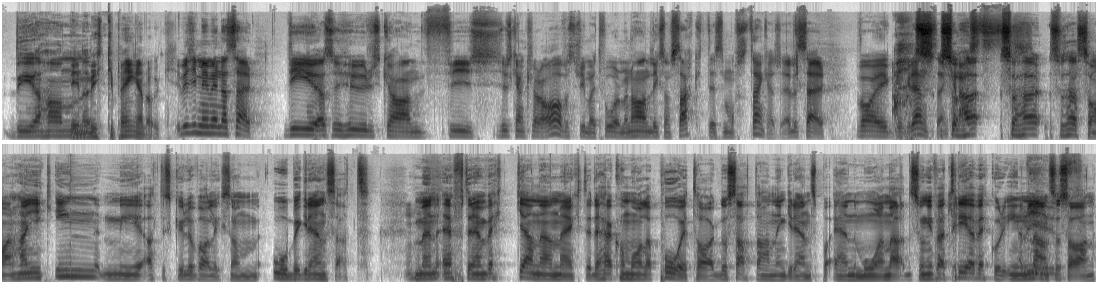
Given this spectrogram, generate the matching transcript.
det han... Det är mycket pengar dock. Vet- men jag menar så här, det är ju alltså hur ska han fys, hur ska han klara av att streama i två år? Men har han liksom sagt det så måste han kanske, eller så här, vad är går gränsen? Så Kan här, han, så, här, så här sa han, han gick in med att det skulle vara liksom obegränsat. Mhm. Men efter en vecka när han märkte det här kommer hålla på ett tag, då satte han en gräns på en månad. Så ungefär tre veckor innan så sa han,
